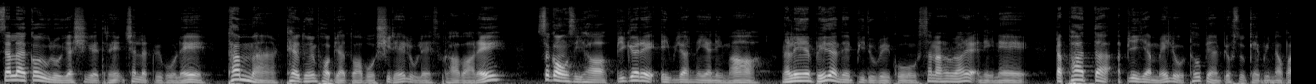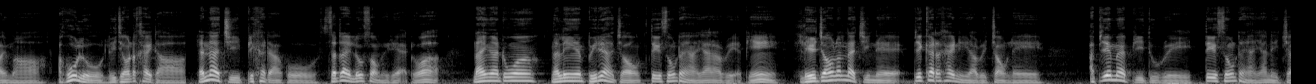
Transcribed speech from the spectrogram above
ဆက်လက်ကောက်ယူလို့ရရှိတဲ့သတင်းအချက်အလက်တွေကိုလည်းထပ်မံထည့်သွင်းဖော်ပြသွားဖို့ရှိတယ်လို့လည်းဆိုထားပါတယ်။ စစ်ကောင်စီဟာပြီးခဲ့တဲ့ဧပြီလ2ရက်နေ့မှာငလျင်ဘေးဒဏ်တဲ့ပြည်သူတွေကိုဆန္ဒထုတ်ထားတဲ့အနေနဲ့တစ်ဖက်သက်အပြစ်ရမယ်လို့ထုတ်ပြန်ပြောဆိုခဲ့ပြီးနောက်ပိုင်းမှာအခုလိုလေကြောင်းတစ်ခိုက်တာလက်နက်ကြီးပစ်ခတ်တာကိုဇက်တိုက်လှုပ်ဆောင်နေတဲ့အတွက်နိုင်ငံတော်ဝန်ငလျင်ဘေးဒဏ်ကြောင့်တေဆုံးဒဏ်ရာရတာတွေအပြင်လေကြောင်းလက်နက်ကြီးနဲ့ပစ်ခတ်တိုက်ခိုက်နေတာတွေကြောင့်လည်းအပြစ်မဲ့ပြည်သူတွေတေဆုံးဒဏ်ရာရနေကြ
